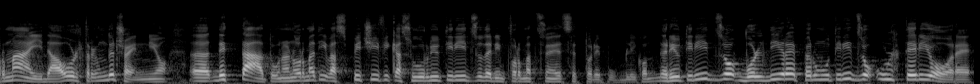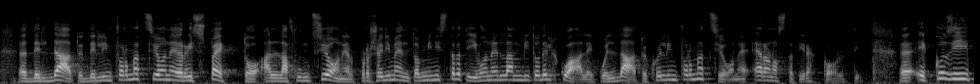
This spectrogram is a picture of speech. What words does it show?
ormai da oltre un decennio eh, dettato una normativa specifica sul riutilizzo dell'informazione del settore pubblico. Riutilizzo vuol dire per un utilizzo ulteriore eh, del dato e dell'informazione rispetto alla funzione, al procedimento amministrativo nell'ambito del quale quel dato e quell'informazione erano stati raccolti. Eh, e così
